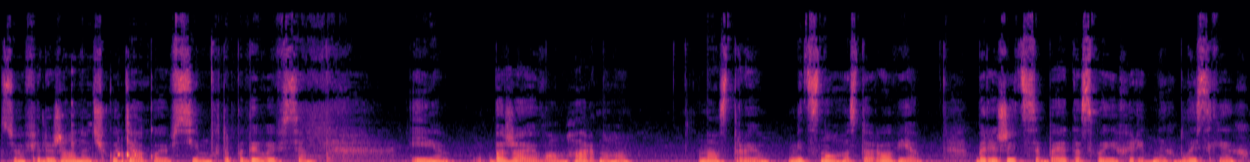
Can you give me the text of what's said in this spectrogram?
цю філіжаночку. Дякую всім, хто подивився. І бажаю вам гарного настрою, міцного здоров'я. Бережіть себе та своїх рідних, близьких.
